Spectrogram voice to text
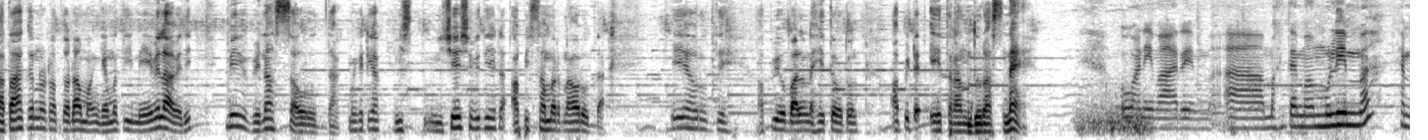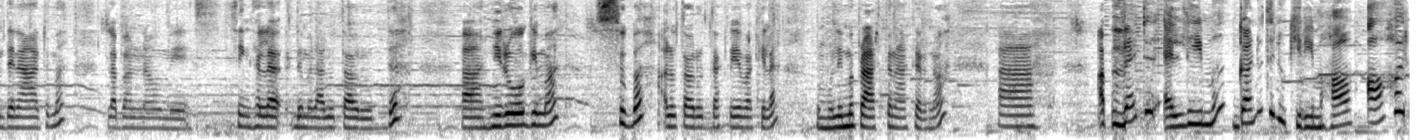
කතා කරනටත් වඩා මම කැමතියි මේ වෙලාවේදී මේ වෙනස් අවුරුද්දක් මේක ටිකක් විශේෂ විදිහට අපි සමරන අවුරුද්දක්. ඒ අවුරුද්දේ අපිව බලන හිතවතුන් අපිට ඒ තරම් දුරස් නැහැ. ඔව් අනිවාර්යෙන්ම මම හිතන්නේ මුලින්ම හැමදෙනාටම ලබන්නා වූ මේ සිංහල දෙමළ අලුත් අවුරුද්ද නිරෝගිමත් සුබ අලුත් අවුරුද්දක් වේවා කියලා මුලින්ම ප්‍රාර්ථනා කරනවා. වැඩ ඇල්ලීම ගනුදෙනු කිරීම හා ආහාර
